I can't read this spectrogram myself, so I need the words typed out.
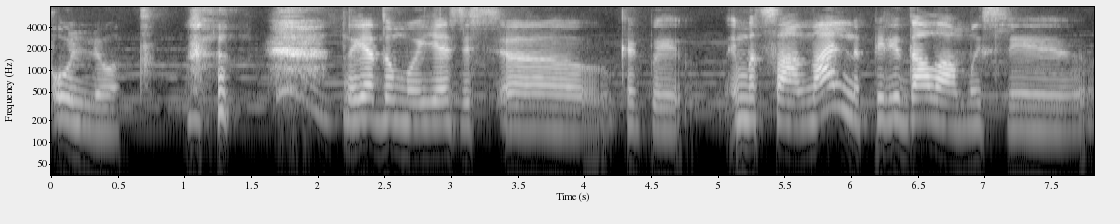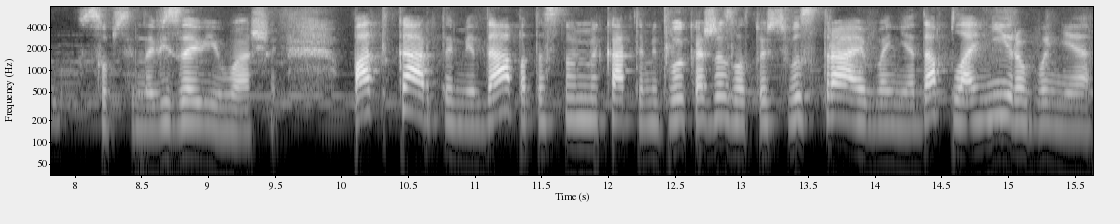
улет. Но я думаю, я здесь э, как бы эмоционально передала мысли, собственно, визави вашей. Под картами, да, под основными картами двойка жезлов, то есть выстраивание, да, планирование,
